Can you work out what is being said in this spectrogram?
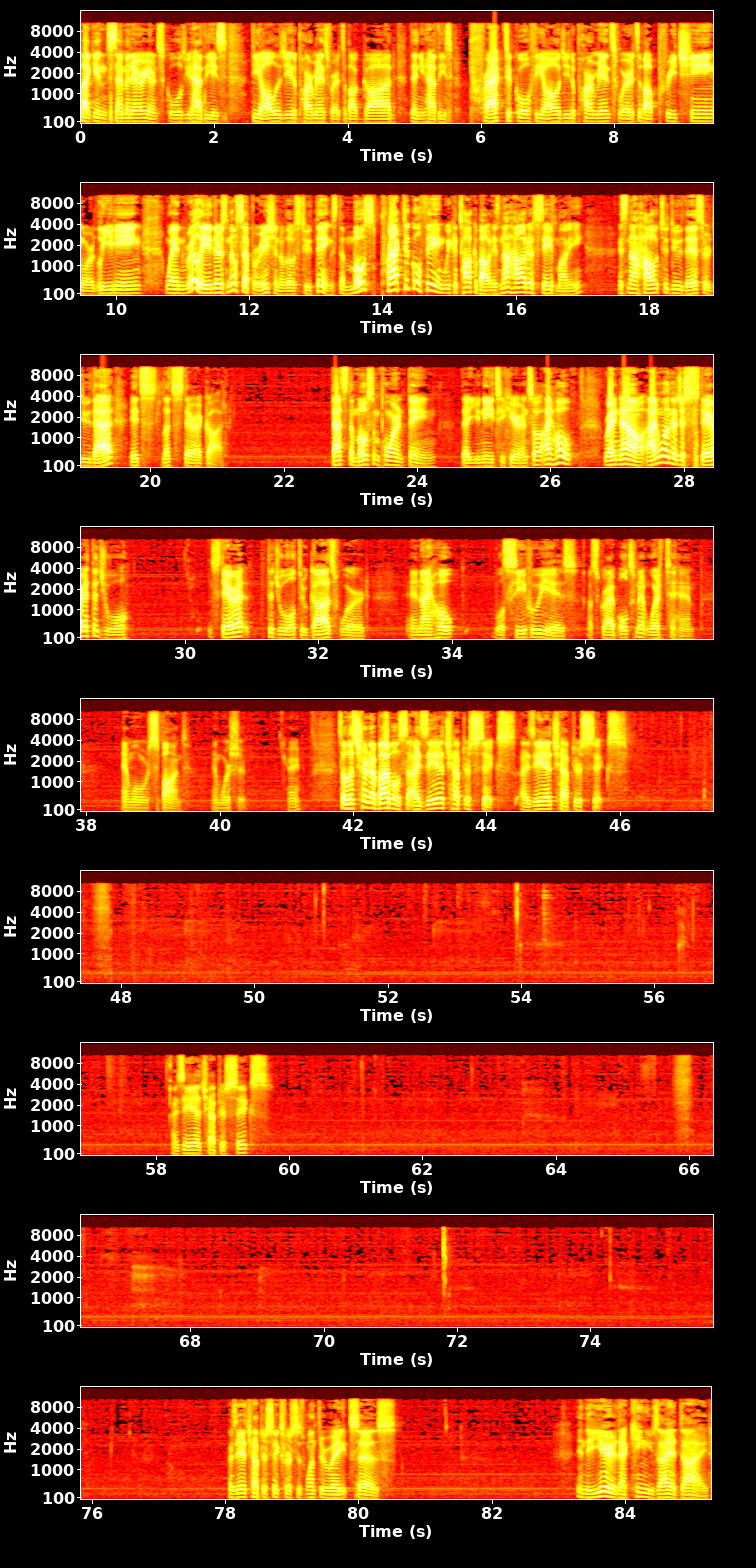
Like in seminary or in schools, you have these theology departments where it's about God. Then you have these practical theology departments where it's about preaching or leading, when really there's no separation of those two things. The most practical thing we could talk about is not how to save money, it's not how to do this or do that, it's let's stare at God. That's the most important thing that you need to hear. And so I hope right now, I want to just stare at the jewel, stare at the jewel through God's word, and I hope we'll see who He is, ascribe ultimate worth to Him, and we'll respond and worship. Okay? So let's turn our Bibles to Isaiah chapter 6. Isaiah chapter 6. Isaiah chapter 6. Isaiah chapter 6, verses 1 through 8 says In the year that King Uzziah died,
